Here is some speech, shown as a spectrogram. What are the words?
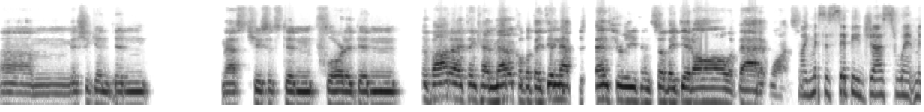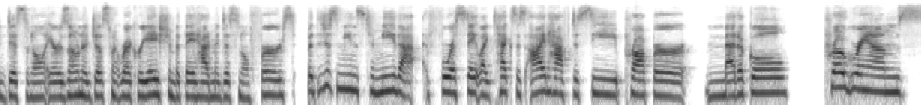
Um, Michigan didn't, Massachusetts didn't, Florida didn't. Nevada, I think, had medical, but they didn't have dispensaries, and so they did all of that at once. Like Mississippi just went medicinal, Arizona just went recreation, but they had medicinal first. But it just means to me that for a state like Texas, I'd have to see proper medical programs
